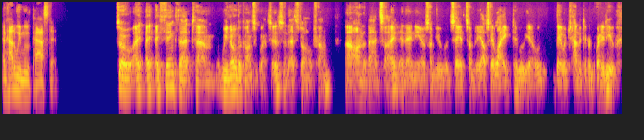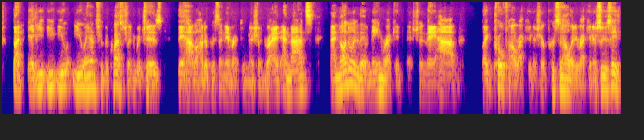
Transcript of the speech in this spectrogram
and how do we move past it? So I, I think that um, we know the consequences, and that's Donald Trump uh, on the bad side. And then, you know, some people would say if somebody else they liked, you know, they would have a different point of view. But uh, you you you answered the question, which is they have 100% name recognition, right? And that's and not only do they have name recognition, they have like profile recognition, or personality recognition. So you say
